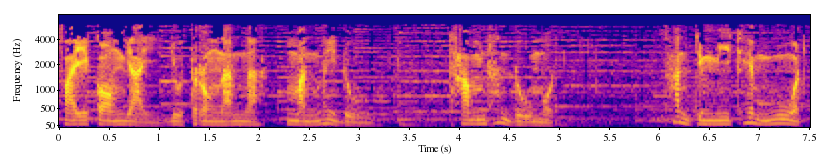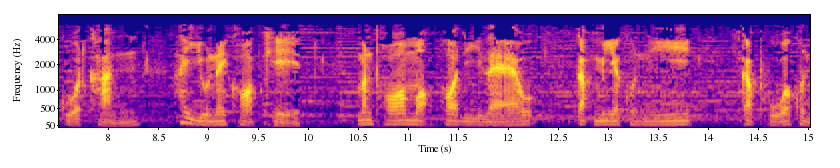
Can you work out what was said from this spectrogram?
ไฟกองใหญ่อยู่ตรงนั้นนะมันไม่ดูทำท่านดูหมด ท่านจึงมีเข้มงวดกวดขัน ให้อยู่ในขอบเขต มันพอเหมาะพอดีแล้ว กับเมียคนนี้ กับผัวคน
